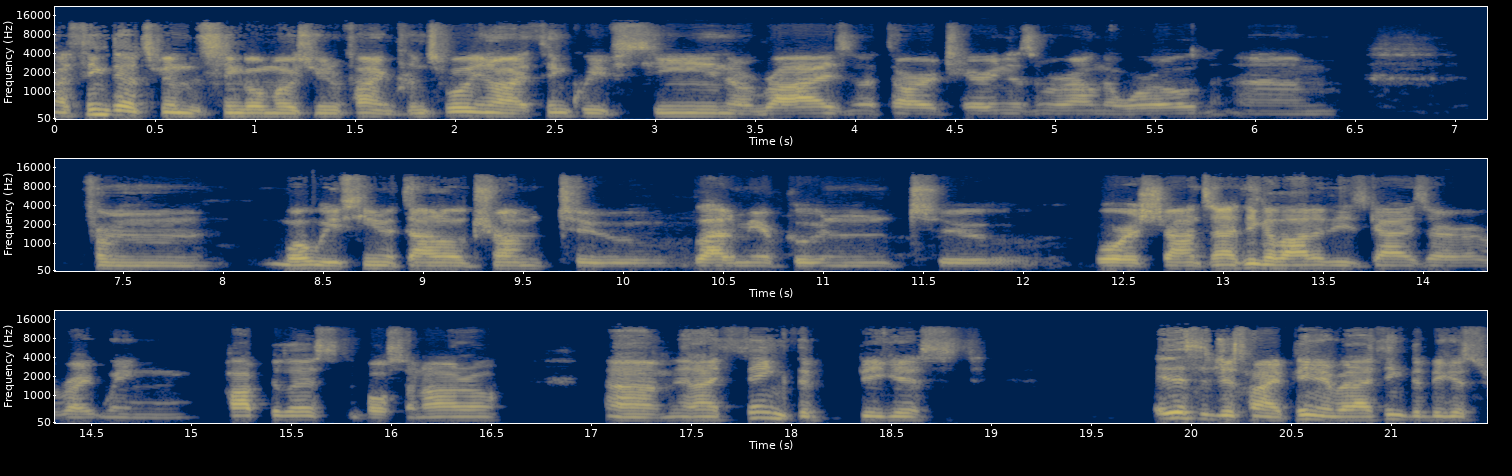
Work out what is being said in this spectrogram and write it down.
I think that's been the single most unifying principle. You know, I think we've seen a rise in authoritarianism around the world, um, from what we've seen with Donald Trump to Vladimir Putin to Boris Johnson. I think a lot of these guys are right wing populists, Bolsonaro. Um, and I think the biggest, this is just my opinion, but I think the biggest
